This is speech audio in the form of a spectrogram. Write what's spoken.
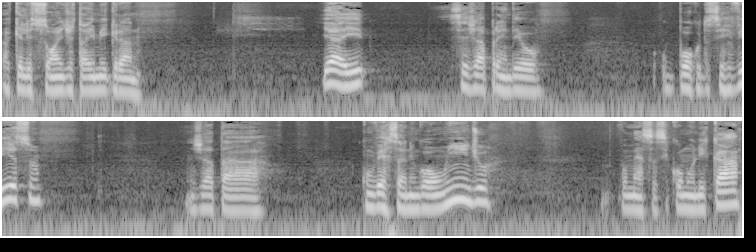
aquele sonho de estar imigrando. E aí você já aprendeu um pouco do serviço, já está conversando igual um índio, começa a se comunicar.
